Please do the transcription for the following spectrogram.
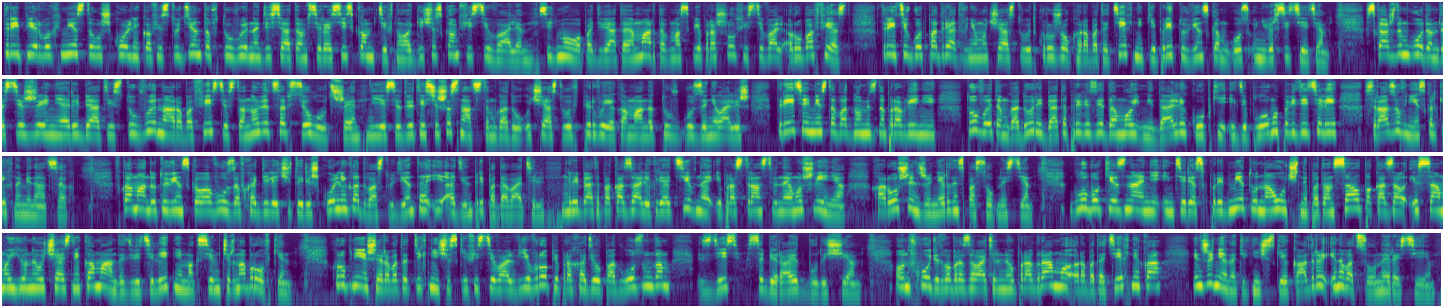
Три первых места у школьников и студентов Тувы на 10-м Всероссийском технологическом фестивале. 7 по 9 марта в Москве прошел фестиваль «Робофест». Третий год подряд в нем участвует кружок робототехники при Тувинском госуниверситете. С каждым годом достижения ребят из Тувы на Робофесте становятся все лучше. Если в 2016 году, участвуя впервые, команда Тувгус заняла лишь третье место в одном из направлений, то в этом году ребята привезли домой медали, кубки и дипломы победителей сразу в нескольких номинациях. В команду Тувинского вуза входили четыре школьника, два студента и один преподаватель. Ребята показали креативное и пространственное мышление, хорошие инженерные способности. Глубокие знания, интерес к предмету, научный потенциал показал и самый юный участник команды, девятилетний Максим Чернобровкин. Крупнейший робототехнический фестиваль в Европе проходил под лозунгом «Здесь собирают будущее». Он входит в образовательную программу «Робототехника. Инженерно-технические кадры инновационной России».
